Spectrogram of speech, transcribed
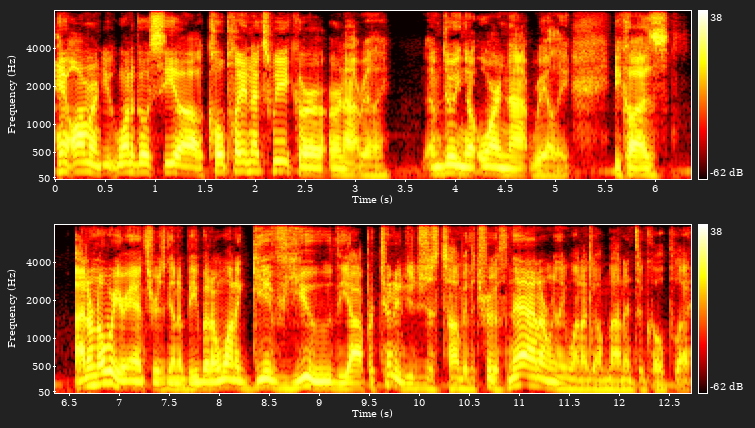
hey, Armand, you want to go see a Coldplay next week or, or not really? I'm doing the or not really because I don't know where your answer is going to be, but I want to give you the opportunity to just tell me the truth. Nah, I don't really want to go. I'm not into Coldplay.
